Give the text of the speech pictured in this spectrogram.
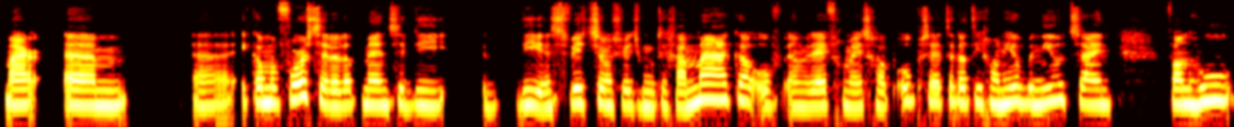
Maar um, uh, ik kan me voorstellen dat mensen die, die een switch, zo'n switch moeten gaan maken of een leefgemeenschap opzetten, dat die gewoon heel benieuwd zijn van hoe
